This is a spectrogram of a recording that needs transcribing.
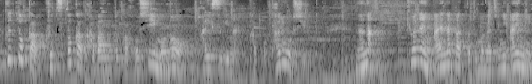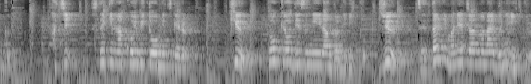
服とか靴とかカバンとか欲しいものを買いすぎない。過去、樽を知ると。7、去年会えなかった友達に会いに行く。8、素敵な恋人を見つける。9、東京ディズニーランドに行く。10、絶対にマリエちゃんのライブに行く。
